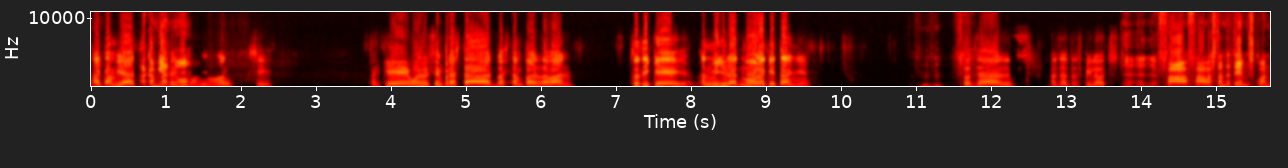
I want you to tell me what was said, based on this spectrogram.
ha canviat. Ha canviat, fet no? que canvi molt, sí. Perquè, bueno, sempre ha estat bastant per davant, tot i que han millorat molt aquest any, eh? Mhm. Tots els, els altres pilots. Eh, eh, fa, fa bastant de temps, quan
